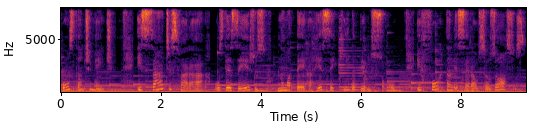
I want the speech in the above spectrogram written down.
constantemente e satisfará os desejos numa terra ressequida pelo sol e fortalecerá os seus ossos.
